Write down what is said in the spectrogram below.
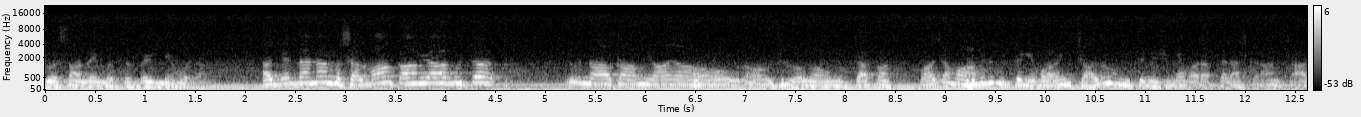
دوستان رین مستفق نہیں ہوتا اگر نہ مسلمان کامیاب بودتا جو ناکامی آیا ہاں، ہو اس لوگ ہوں چاپا واجہ محمد بودتے گئے وہاں چارو بودتے گئے شمی مارا تلاش کران، چار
